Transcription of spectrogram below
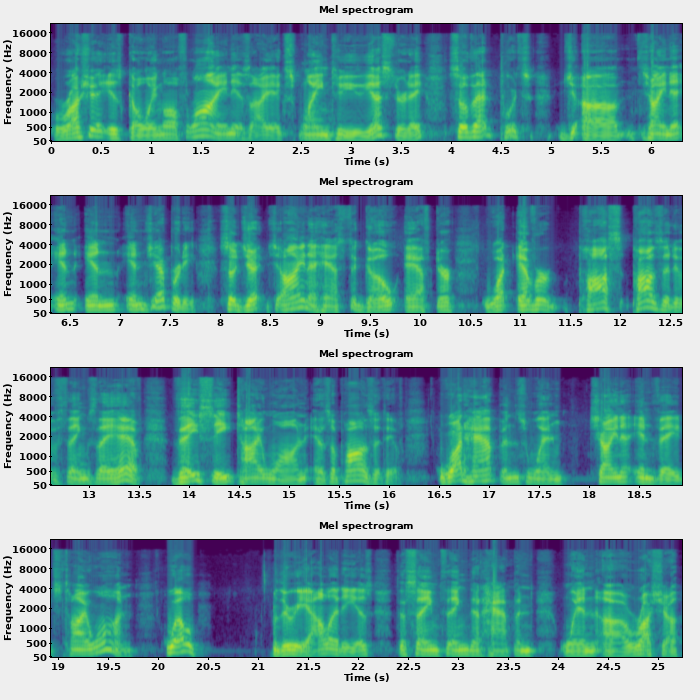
Russia is going offline, as I explained to you yesterday, so that puts uh, China in, in, in jeopardy. So Je- China has to go after whatever pos- positive things they have. They see Taiwan as a positive. What happens when China invades Taiwan? Well, the reality is the same thing that happened when uh, Russia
